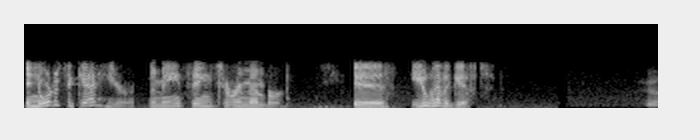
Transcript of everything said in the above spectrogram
In order to get here, the main thing to remember is you have a gift. Yeah.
